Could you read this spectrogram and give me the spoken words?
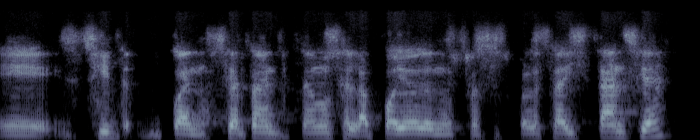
eh, sí, bueno, ciertamente tenemos el apoyo de nuestras escuelas a distancia,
